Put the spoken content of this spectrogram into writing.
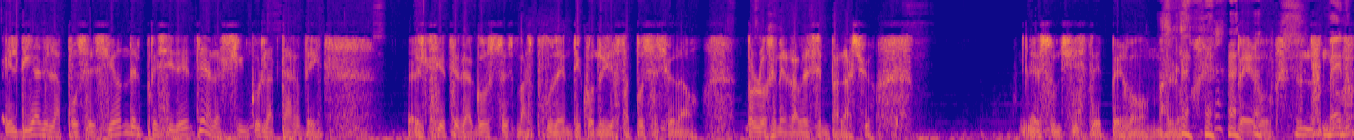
el día de la posesión del presidente a las 5 de la tarde. El 7 de agosto es más prudente cuando ya está posesionado. Por lo general es en Palacio. Es un chiste, pero malo. Pero no, no. Men-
